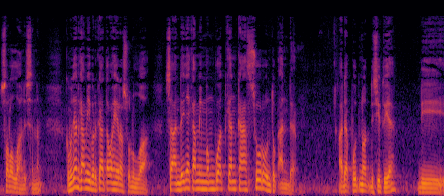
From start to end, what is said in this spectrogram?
Sallallahu alaihi wasallam. Kemudian kami berkata, wahai Rasulullah, seandainya kami membuatkan kasur untuk anda. Ada footnote di situ ya, di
